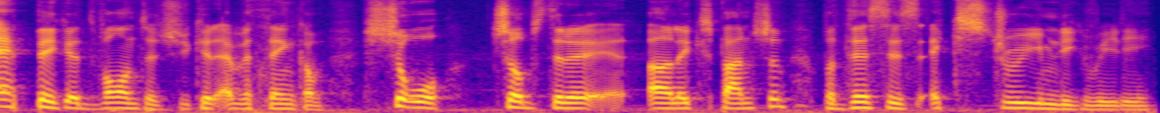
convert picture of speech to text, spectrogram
epic advantage you could ever think of. Sure, Chubz did an expansion, but this is extremely greedy.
